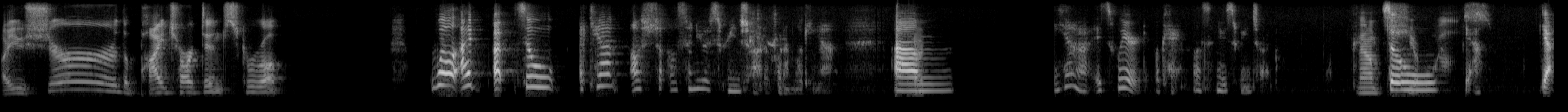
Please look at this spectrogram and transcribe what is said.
Are you sure the pie chart didn't screw up? Well, I uh, so I can't. I'll sh- I'll send you a screenshot of what I'm looking at. Um, yeah, it's weird. Okay, I'll send you a screenshot. Now, I'm So, curious. yeah. Yeah,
